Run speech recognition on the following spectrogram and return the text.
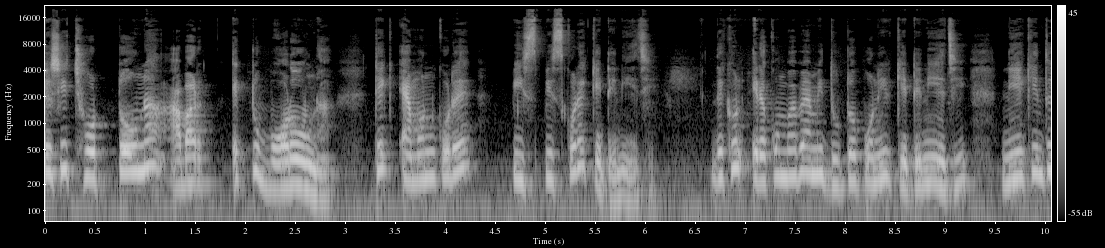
বেশি ছোট্টও না, আবার একটু বড়ও না। ঠিক এমন করে পিস পিস করে কেটে নিয়েছি। দেখুন, এরকমভাবে আমি দুটো পনির কেটে নিয়েছি। নিয়ে কিন্তু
